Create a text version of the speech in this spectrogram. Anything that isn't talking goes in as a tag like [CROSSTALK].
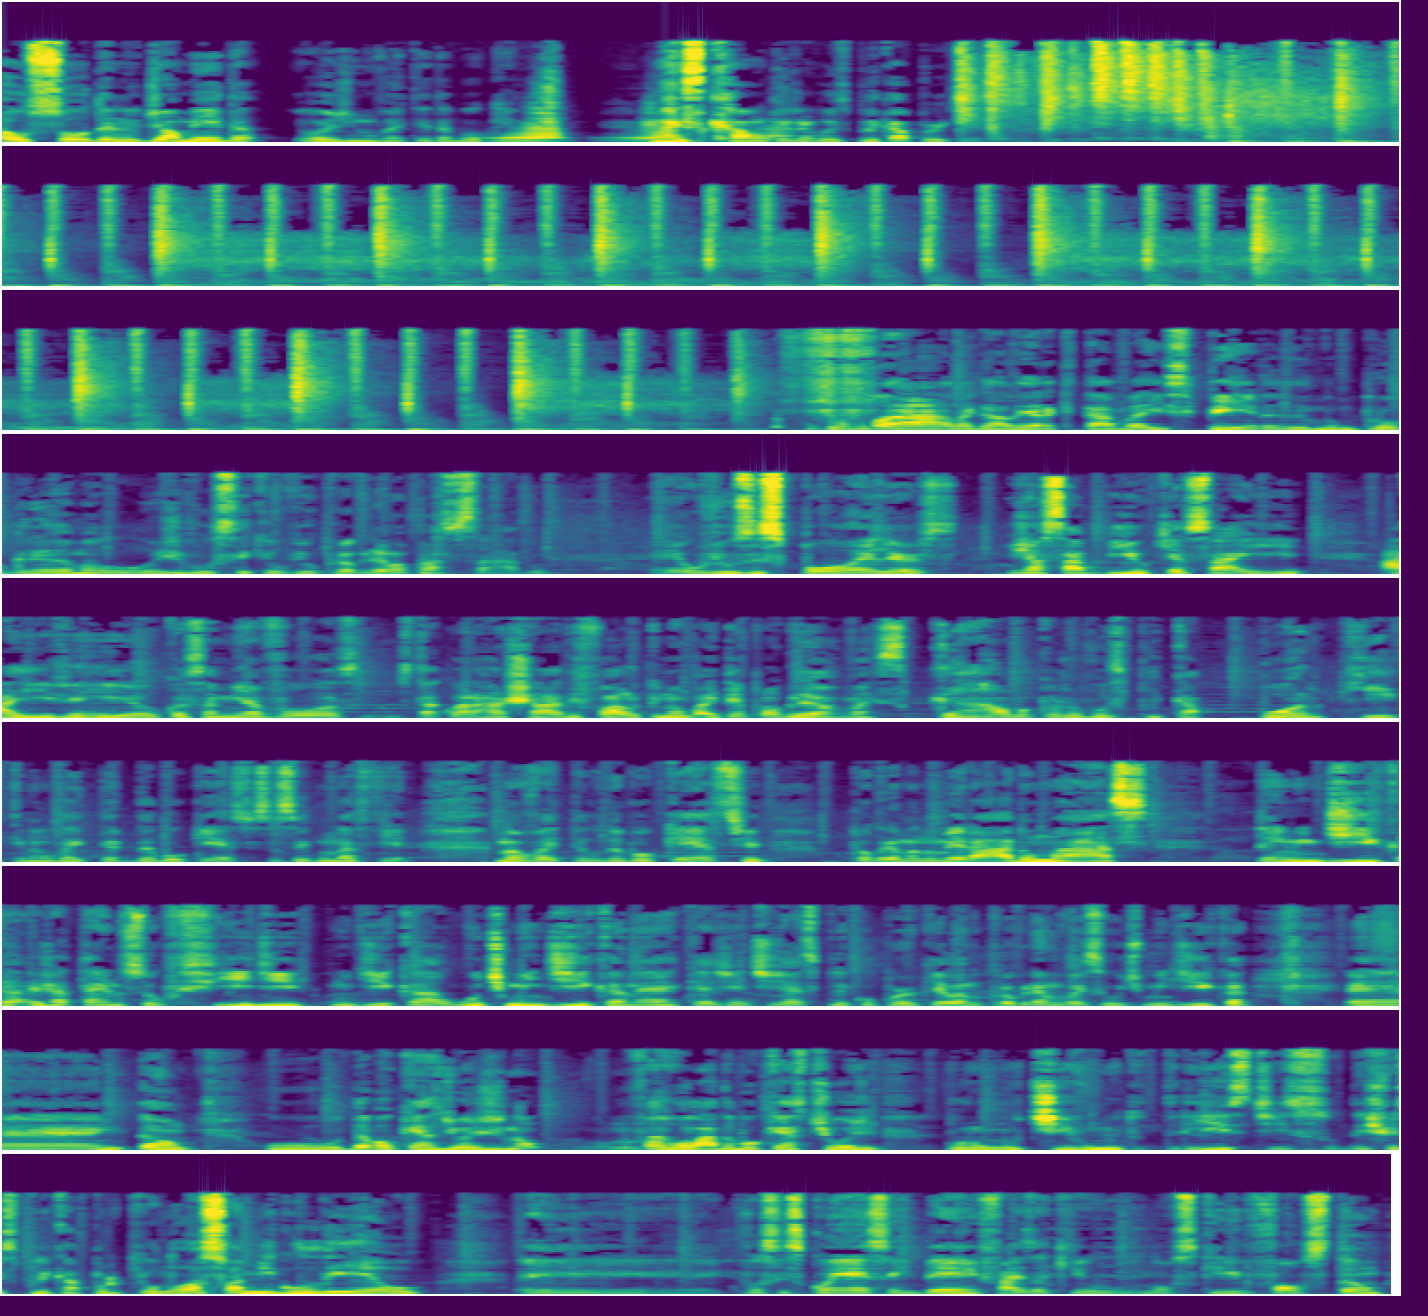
Eu sou o Danilo de Almeida e hoje não vai ter Doublecast. Mas calma que eu já vou explicar por quê. Fala galera que tava aí esperando um programa hoje, você que ouviu o programa passado, é, ouviu os spoilers, já sabia o que ia sair, aí vem eu com essa minha voz de taquara rachada e falo que não vai ter programa, mas calma que eu já vou explicar por que, que não vai ter Doublecast essa segunda-feira. Não vai ter o Doublecast, programa numerado, mas tem o Indica, já tá aí no seu feed. Indica, o último Indica, né? Que a gente já explicou porque lá no programa vai ser o último Indica. É, então, o Doublecast de hoje não, não vai rolar Doublecast hoje por um motivo muito triste. Isso, deixa eu explicar porque o nosso amigo Léo, é, que vocês conhecem bem, faz aqui o nosso querido Faustão.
